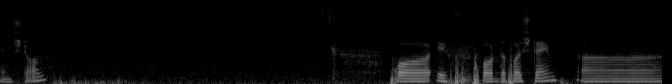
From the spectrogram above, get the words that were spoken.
install for if for the first time uh,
